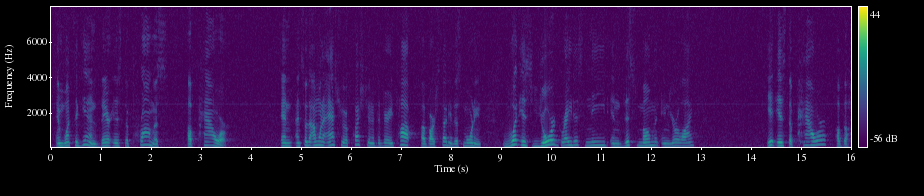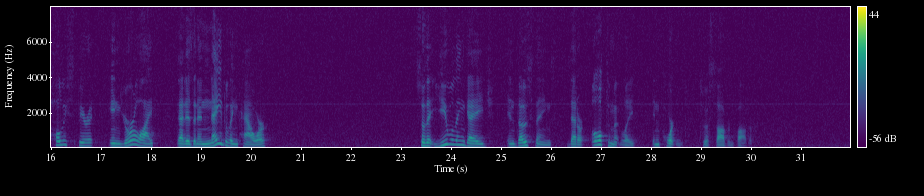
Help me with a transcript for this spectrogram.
And once again, there is the promise of power. And, and so I want to ask you a question at the very top of our study this morning. What is your greatest need in this moment in your life? It is the power of the Holy Spirit in your life that is an enabling power so that you will engage in those things that are ultimately important to a sovereign Father.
